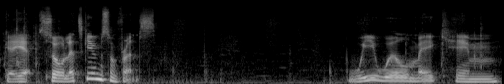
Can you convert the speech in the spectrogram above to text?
Okay, yeah, so let's give him some friends. We will make him...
